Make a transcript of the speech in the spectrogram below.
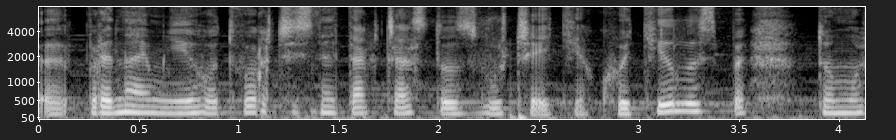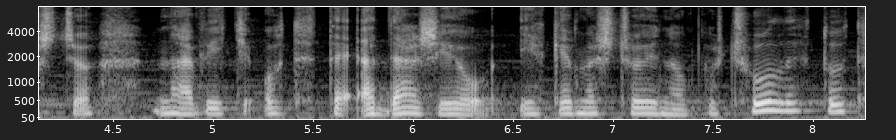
Е, Принаймні його творчість не так часто звучить, як хотілося б, тому що навіть от те адажіо, яке ми щойно почули тут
